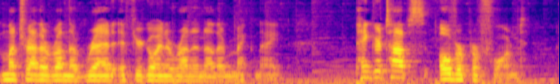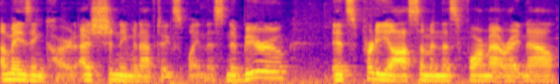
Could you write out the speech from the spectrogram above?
much rather run the red if you're going to run another Mekk-Knight. Pankratops overperformed amazing card. I shouldn't even have to explain this. Nibiru, it's pretty awesome in this format right now.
